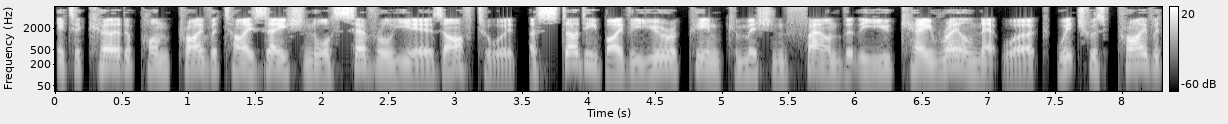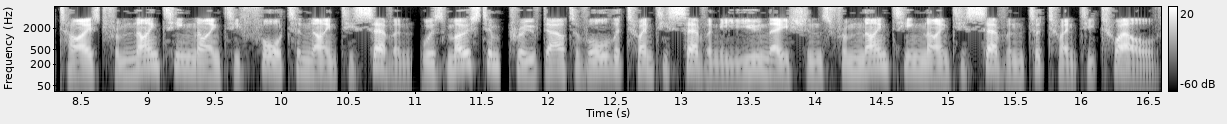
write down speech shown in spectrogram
it occurred upon privatization or several years afterward. A study by the European Commission found that the UK rail network, which was privatized from 1994 to 97, was most improved out of all the 27 EU nations from 1997 to 2012.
